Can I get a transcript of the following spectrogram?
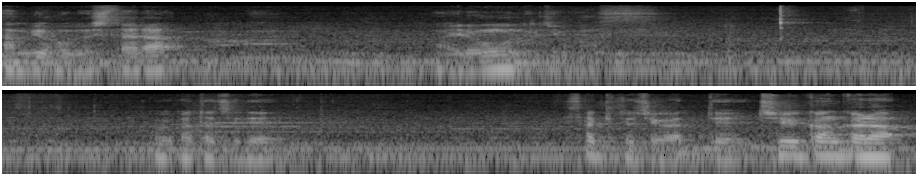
3秒ほどしたらアイロンを抜きます。こういう形でさっきと違って中間から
